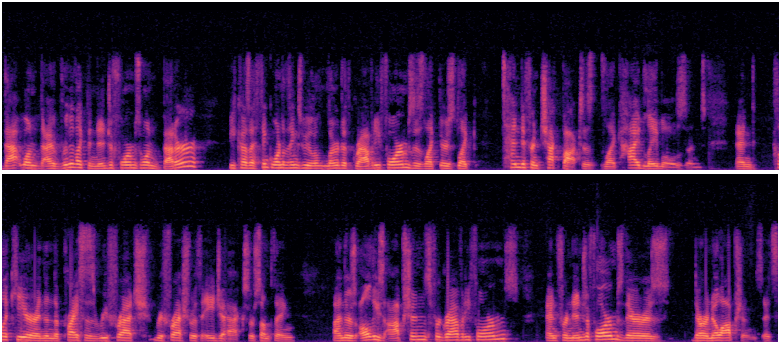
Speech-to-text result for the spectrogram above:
that one. I really like the Ninja Forms one better because I think one of the things we learned with Gravity Forms is like there's like ten different checkboxes like hide labels and and click here and then the price is refresh refresh with Ajax or something, and there's all these options for Gravity Forms. And for Ninja Forms, there is there are no options. It's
